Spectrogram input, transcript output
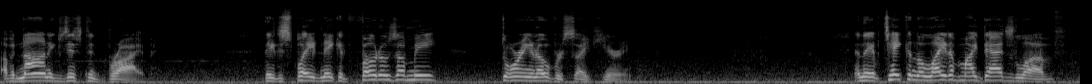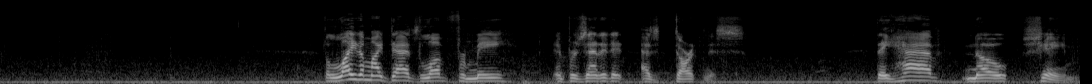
of a non existent bribe. They displayed naked photos of me during an oversight hearing and they have taken the light of my dad's love, the light of my dad's love for me, and presented it as darkness. They have no shame.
